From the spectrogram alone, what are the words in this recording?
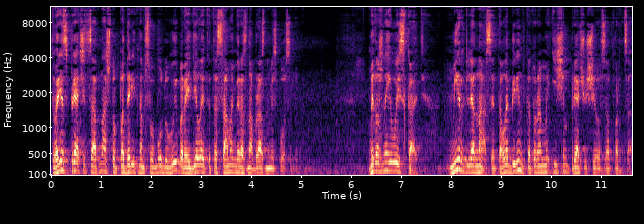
Творец прячется от нас, чтобы подарить нам свободу выбора и делает это самыми разнообразными способами. Мы должны его искать. Мир для нас – это лабиринт, в котором мы ищем прячущегося Творца.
